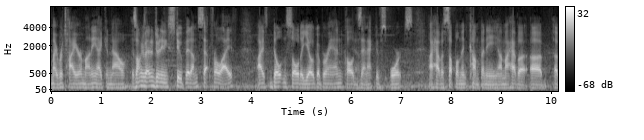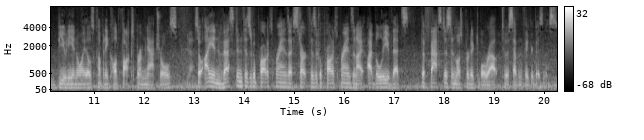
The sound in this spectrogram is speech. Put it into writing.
my retire money. I can now, as long as I don't do anything stupid, I'm set for life. I built and sold a yoga brand called yeah. Zen Active Sports. I have a supplement company. Um, I have a, a, a, beauty and oils company called Foxbrim Naturals. Yeah. So I invest in physical products brands. I start physical products brands, and I, I believe that's the fastest and most predictable route to a seven figure business.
